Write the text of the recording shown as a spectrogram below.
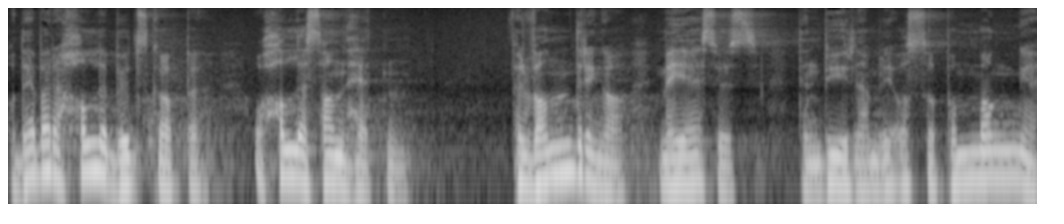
Og Det er bare halve budskapet og halve sannheten. For vandringa med Jesus den byr nemlig også på mange,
